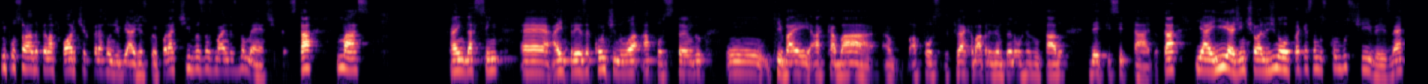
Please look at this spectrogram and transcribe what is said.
impulsionada pela forte recuperação de viagens corporativas nas malhas domésticas, tá? Mas ainda assim é, a empresa continua apostando um que vai acabar que vai acabar apresentando um resultado deficitário, tá? E aí a gente olha de novo para a questão dos combustíveis, né?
